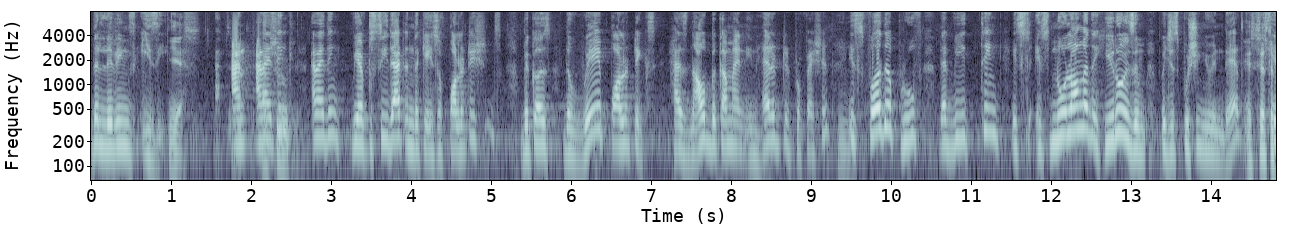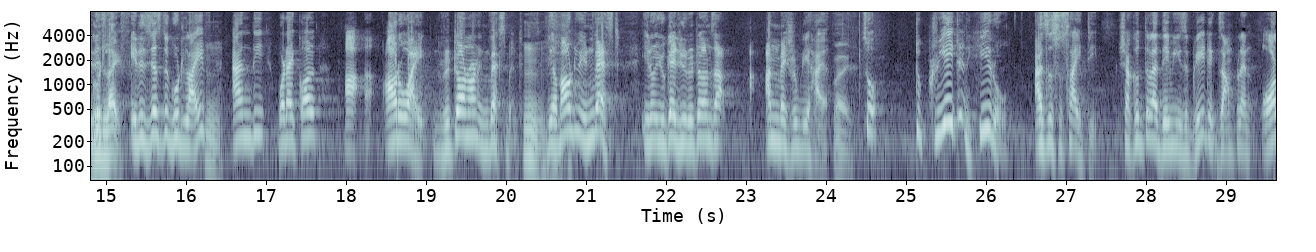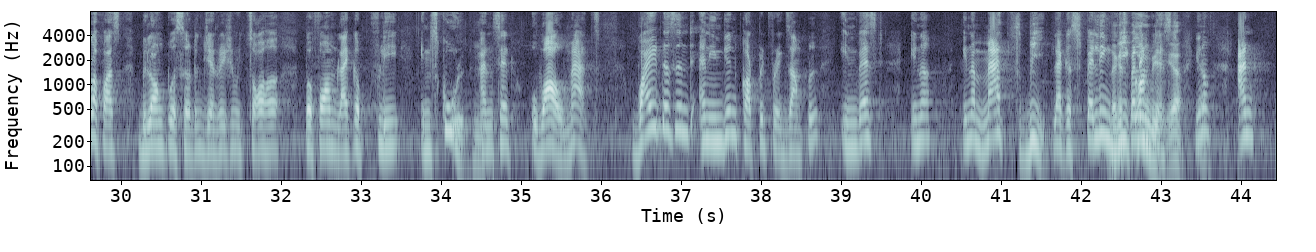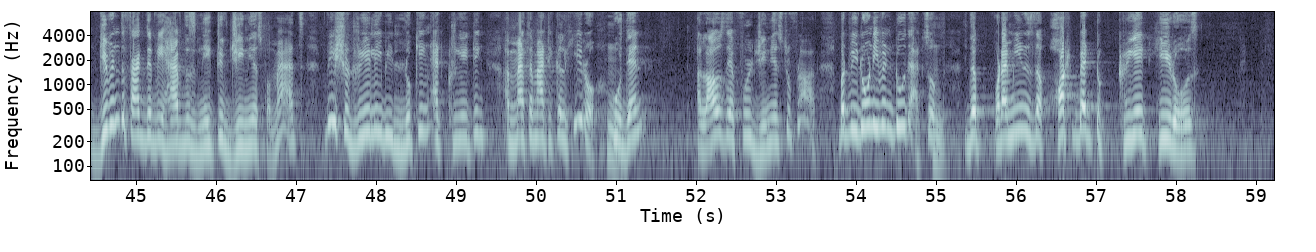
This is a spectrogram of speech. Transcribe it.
the living's easy. Yes. And, and I think and I think we have to see that in the case of politicians because the way politics has now become an inherited profession Hmm. is further proof that we think it's it's no longer the heroism which is pushing you in there. It's just a It good is- life. It is just the good life Hmm. and the what I call uh, ROI, return on investment. Hmm. The amount you invest, you know, you get your returns are unmeasurably higher. Right. So to create a hero as a society, Shakuntala Devi is a great example, and all of us belong to a certain generation which saw her perform like a flea in school and said, oh, wow, maths. Why doesn't an Indian corporate, for example, invest in a in a maths bee, like a spelling Like a bee spelling bee, contest? yeah, you know, and given the fact that we have this native genius for maths, we should really be looking at creating a mathematical hero Hmm. who then allows their full genius to flower. But we don't even do that. So the what I mean is the hotbed to create heroes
